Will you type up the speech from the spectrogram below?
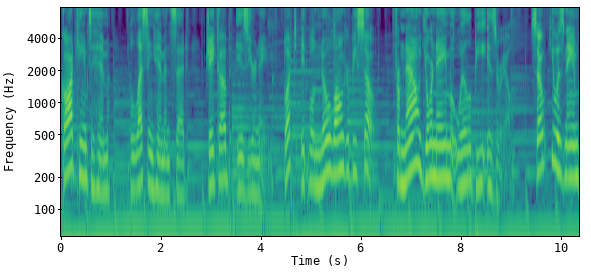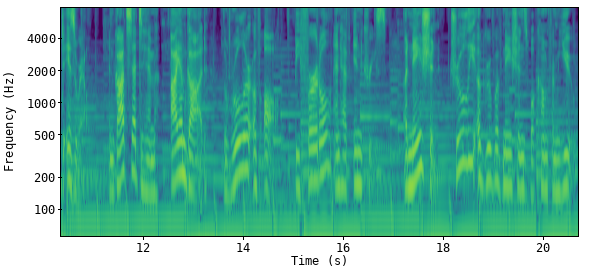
God came to him, blessing him, and said, Jacob is your name, but it will no longer be so. From now, your name will be Israel. So he was named Israel. And God said to him, I am God, the ruler of all. Be fertile and have increase. A nation, truly a group of nations, will come from you,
